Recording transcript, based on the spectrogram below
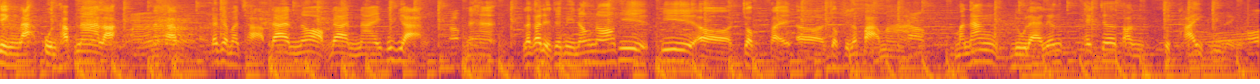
จริงละปูนทับหน้าละอ่านนะครับก็จะมาฉาบด้านนอกด้านในทุกอย่างครับนะฮะแล้วก็เดี๋ยวจะมีน้องๆที่ที่เอ่อจบใส่เอ่อจบศิลปะมา ครับ มานั่งดูแลเรื่อง texture ตอนสุดท้ายอีกทีหนึ่งอ๋อ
